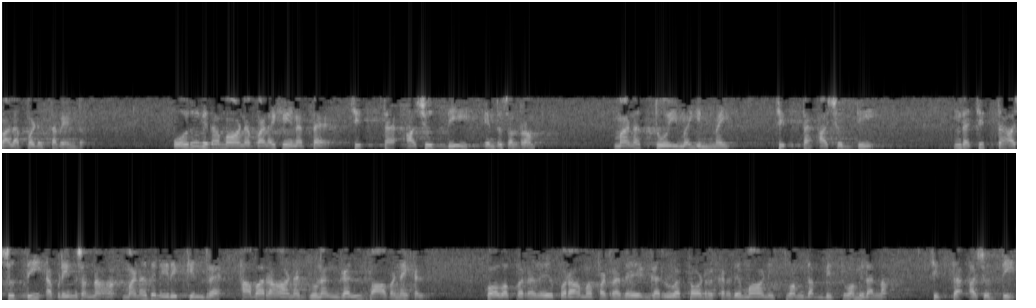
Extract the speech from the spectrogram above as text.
பலப்படுத்த வேண்டும். ஒரு விதமான பலகீனத்தை சித்த அசுத்தி என்று சொல்றோம். மன தூய்மையின்மை சித்த அசுத்தி. இந்த சித்த அசுத்தி அப்படின்னு சொன்னா மனதில் இருக்கின்ற தவறான குணங்கள் பாவனைகள். கோவப்படுறது பொறாமப்படுறது கர்வத்தோடு இருக்கிறது மானித்துவம் தம்பித்துவம் இதெல்லாம். சித்த அசுத்தி.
